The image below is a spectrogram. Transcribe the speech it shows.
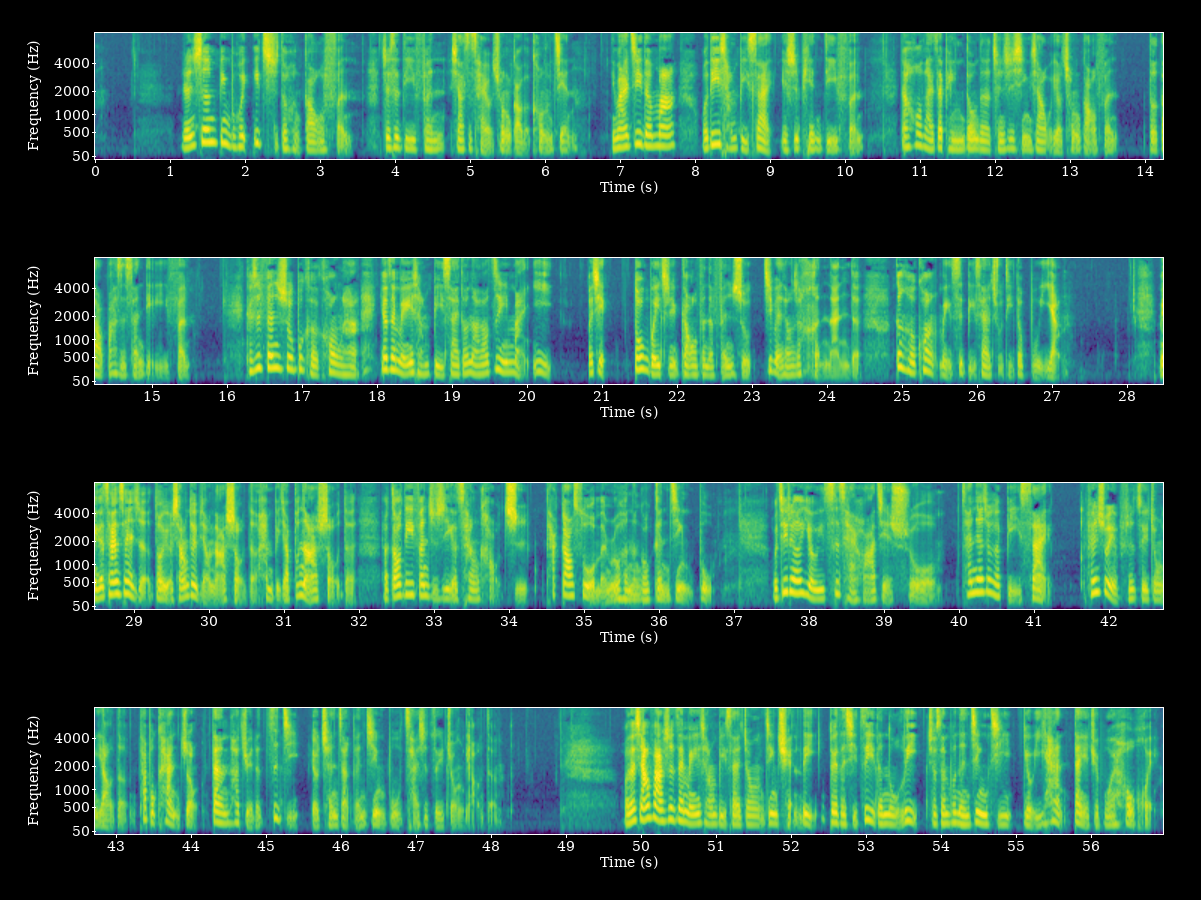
人生并不会一直都很高分，这次低分，下次才有冲高的空间。你们还记得吗？我第一场比赛也是偏低分。但后来在屏东的城市形象，我又冲高分，得到八十三点一分。可是分数不可控啊，要在每一场比赛都拿到自己满意，而且都维持高分的分数，基本上是很难的。更何况每次比赛主题都不一样，每个参赛者都有相对比较拿手的和比较不拿手的。那高低分只是一个参考值，它告诉我们如何能够更进步。我记得有一次彩华姐说。参加这个比赛，分数也不是最重要的。他不看重，但他觉得自己有成长跟进步才是最重要的。我的想法是在每一场比赛中尽全力，对得起自己的努力。就算不能晋级，有遗憾，但也绝不会后悔。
